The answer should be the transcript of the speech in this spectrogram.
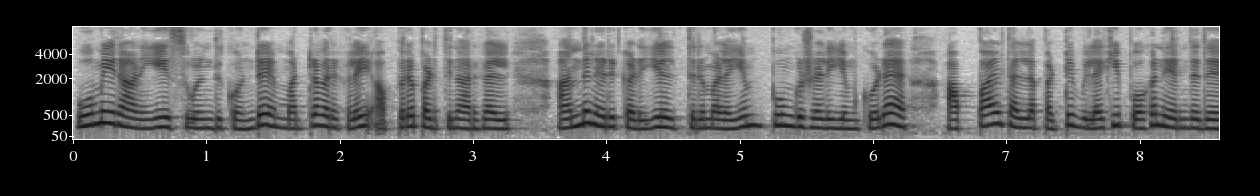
ஊமை ராணியை சூழ்ந்து கொண்டு மற்றவர்களை அப்புறப்படுத்தினார்கள். அந்த நெருக்கடியில் திருமலையும் பூங்குழலியும் கூட அப்பால் தள்ளப்பட்டு விலகி போக நேர்ந்தது.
